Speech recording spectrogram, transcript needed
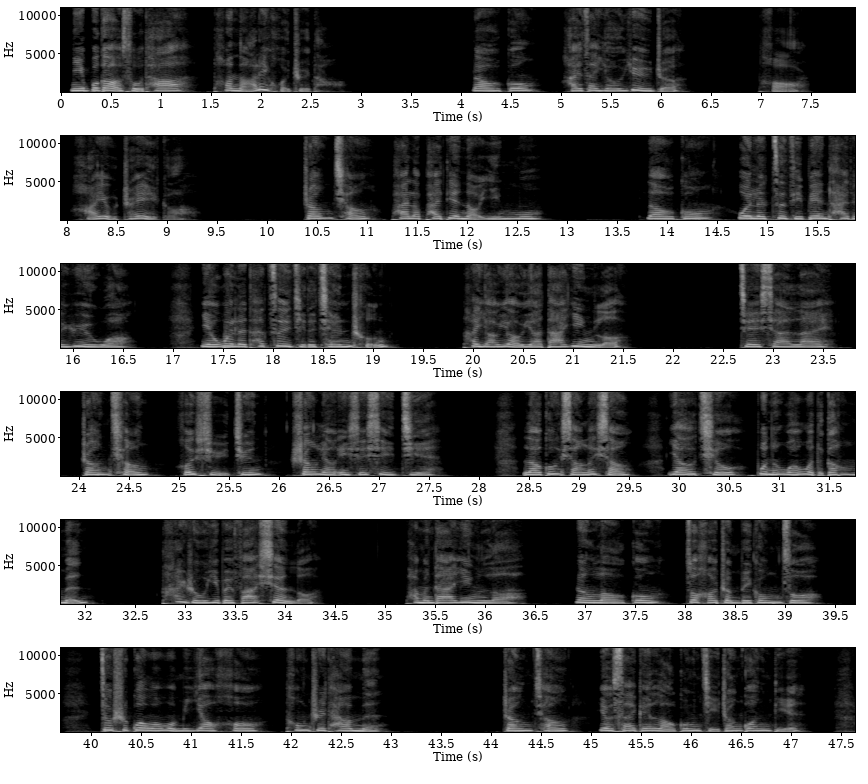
你不告诉他，他哪里会知道？老公还在犹豫着。头儿，还有这个。张强拍了拍电脑荧幕。老公为了自己变态的欲望，也为了他自己的前程，他咬咬牙答应了。接下来，张强和许军商量一些细节。老公想了想。要求不能玩我的肛门，太容易被发现了。他们答应了，让老公做好准备工作，就是灌完我们药后通知他们。张强又塞给老公几张光碟，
